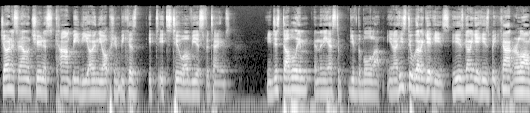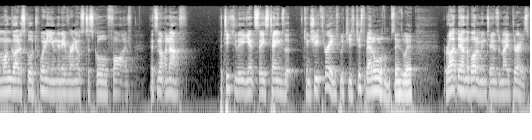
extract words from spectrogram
Jonas Valanciunas can't be the only option because it, it's too obvious for teams. You just double him, and then he has to give the ball up. You know, he's still going to get his. He is going to get his, but you can't rely on one guy to score 20 and then everyone else to score five. It's not enough, particularly against these teams that can shoot threes, which is just about all of them. Seems we're right down the bottom in terms of made threes,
